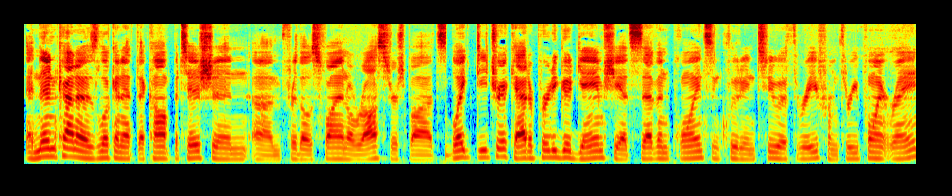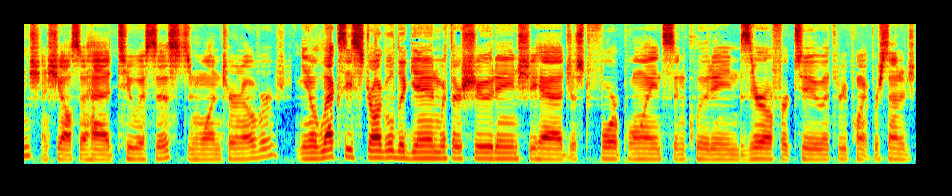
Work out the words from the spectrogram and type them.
And then kind of is looking at the competition um, for those final roster spots. Blake Dietrick had a pretty good game. She had seven points, including two of three from three point range, and she also had two assists and one turnover. You know, Lexi struggled again with her shooting. She had just four points, including zero for two and three point percentage.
